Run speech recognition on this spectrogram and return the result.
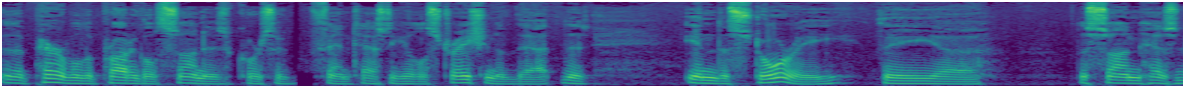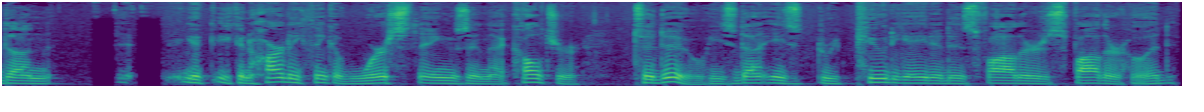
And the parable of the prodigal son is, of course, a fantastic illustration of that. That in the story, the uh, the son has done you, you, can hardly think of worse things in that culture to do. He's done. He's repudiated his father's fatherhood.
